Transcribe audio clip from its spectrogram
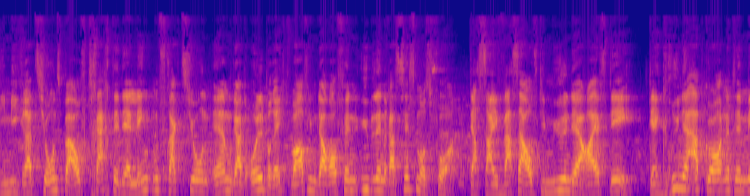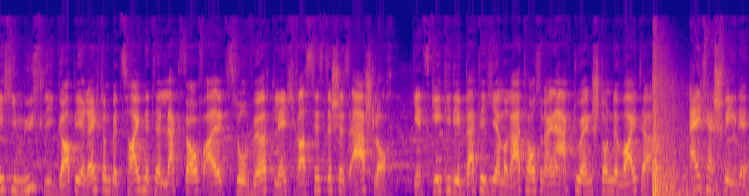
Die Migrationsbeauftragte der linken Fraktion Irmgard Ulbricht warf ihm daraufhin üblen Rassismus vor. Das sei Wasser auf die Mühlen der AfD. Der grüne Abgeordnete Michi Müsli gab ihr Recht und bezeichnete Lacksauf als so wörtlich rassistisches Arschloch. Jetzt geht die Debatte hier im Rathaus in einer aktuellen Stunde weiter. Alter Schwede,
